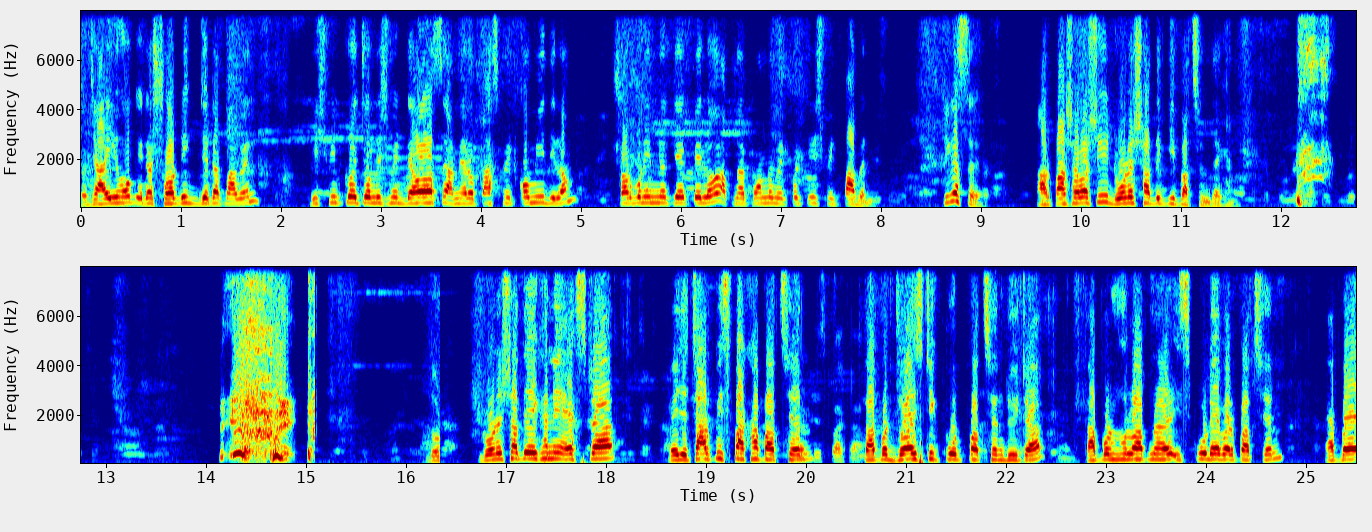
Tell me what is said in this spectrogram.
তো যাই হোক এটা সঠিক যেটা পাবেন বিশ মিনিট করে চল্লিশ মিনিট দেওয়া আছে আমি আরও পাঁচ মিনিট কমিয়ে দিলাম। সর্বনিম্ন কে পেলেও আপনার পনেরো মিনিট করে তিরিশ মিনিট পাবেন। ঠিক আছে? আর পাশাপাশি ড্রোনের সাথে কি পাচ্ছেন দেখেন। ড্রোনের সাথে এখানে এক্সট্রা এই যে চার পিস পাখা পাচ্ছেন তারপর জয়স্টিক পোর্ট পাচ্ছেন দুইটা তারপর হলো আপনার স্ক্রু ড্রাইভার পাচ্ছেন। তারপরে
